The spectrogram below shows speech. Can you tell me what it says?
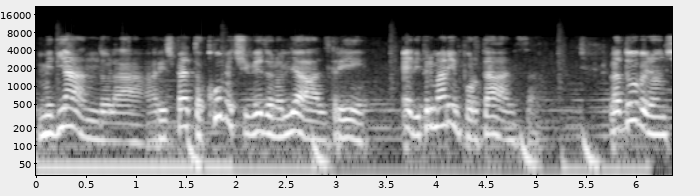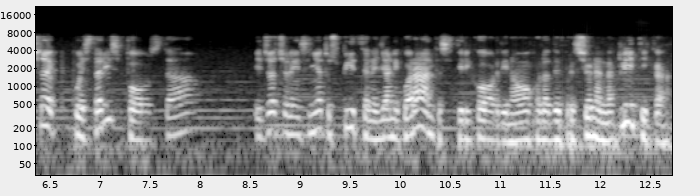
mediandola rispetto a come ci vedono gli altri è di primaria importanza. Laddove non c'è questa risposta, e già ce l'ha insegnato Spitz negli anni 40, se ti ricordi, no? con la depressione anaclitica,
